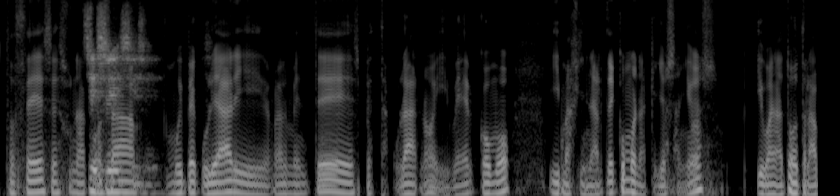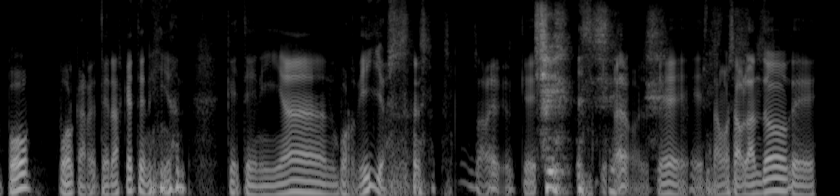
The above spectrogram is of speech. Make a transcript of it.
Entonces es una Sí, cosa sí, sí. muy peculiar y realmente espectacular, ¿no? Y ver cómo, imaginarte cómo en aquellos años iban a todo trapo por carreteras que tenían, que tenían bordillos. ¿Sabes? Es que, Sí, es que, sí. claro, es que estamos hablando de,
